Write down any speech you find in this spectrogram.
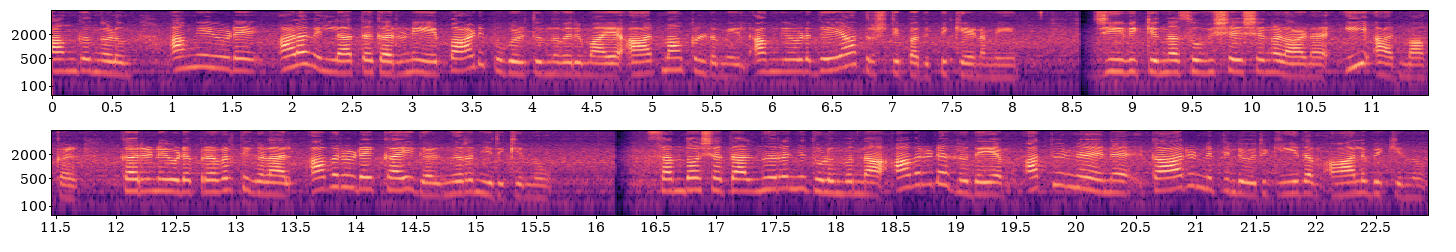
അംഗങ്ങളും അങ്ങയുടെ അളവില്ലാത്ത കരുണയെ പാടിപ്പുകഴ്ത്തുന്നവരുമായ ആത്മാക്കളുടെ മേൽ അങ്ങയുടെ ദയാദൃഷ്ടി പതിപ്പിക്കണമേ. ജീവിക്കുന്ന സുവിശേഷങ്ങളാണ് ഈ ആത്മാക്കൾ. കരുണയുടെ പ്രവൃത്തികളാൽ അവരുടെ കൈകൾ നിറഞ്ഞിരിക്കുന്നു. സന്തോഷത്താൽ നിറഞ്ഞു തുളുമ്പുന്ന അവരുടെ ഹൃദയം അത്യുന്നതന് കാരുണ്യത്തിന്റെ ഒരു ഗീതം ആലപിക്കുന്നു.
